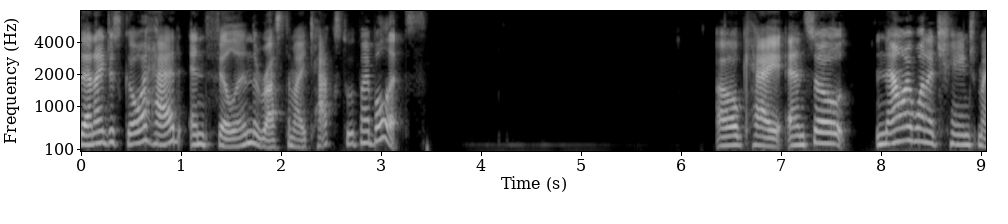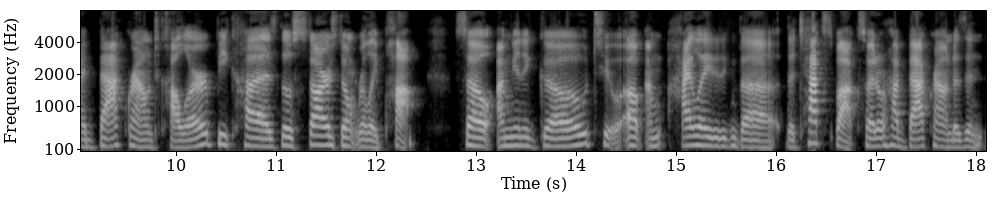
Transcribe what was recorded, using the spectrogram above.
then I just go ahead and fill in the rest of my text with my bullets. Okay, and so now I want to change my background color because those stars don't really pop. So I'm going to go to, oh, I'm highlighting the, the text box so I don't have background as an,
